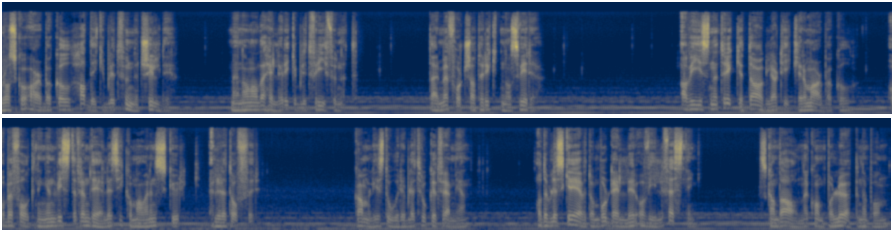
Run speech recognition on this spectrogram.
Roscoe Arbuckle hadde ikke blitt funnet skyldig, men han hadde heller ikke blitt frifunnet. Dermed fortsatte ryktene å svirre. Avisene trykket daglig artikler om Arbuckle, og befolkningen visste fremdeles ikke om han var en skurk eller et offer. Gamle historier ble trukket frem igjen, og det ble skrevet om bordeller og vill festning. Skandalene kom på løpende bånd,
